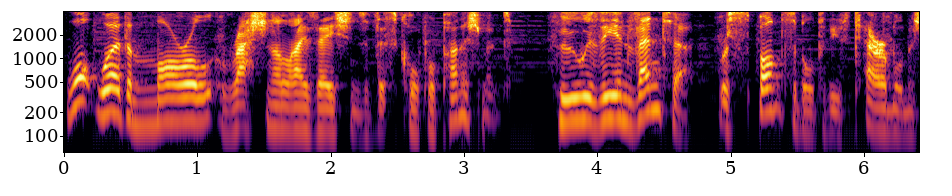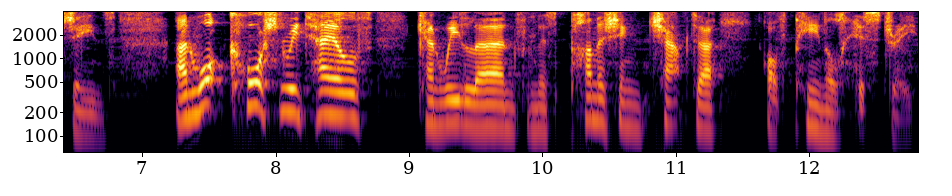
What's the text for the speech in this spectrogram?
What were the moral rationalizations of this corporal punishment? Who was the inventor responsible for these terrible machines? And what cautionary tales can we learn from this punishing chapter of penal history?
